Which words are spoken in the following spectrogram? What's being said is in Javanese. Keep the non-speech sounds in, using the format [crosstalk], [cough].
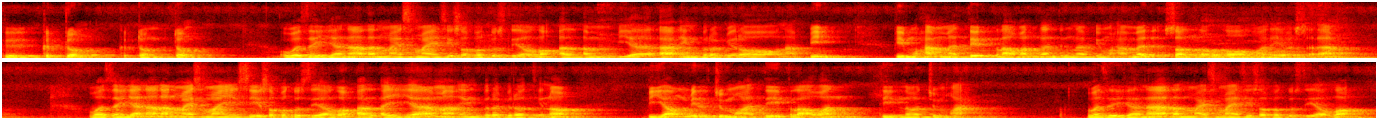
gedong gedong gedong wa zayyana lan maes-maesi sapa Gusti Allah al anbiya ing bira-bira nabi bi Muhammadin kelawan kanjeng Nabi Muhammad sallallahu alaihi wasallam. Wa zayyana lan maes-maesi sapa Gusti Allah al ayyama ing bira-bira dina bi yaumil jumuati kelawan dina Jumat. Wa zayyana lan maes-maesi sapa Gusti Allah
